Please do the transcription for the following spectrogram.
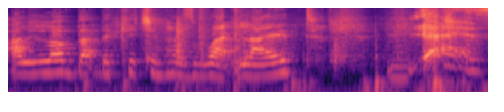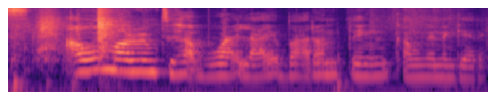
i love that the kitchen has white light. Yes! I want my room to have white light but i don't think i'm gonna get it.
